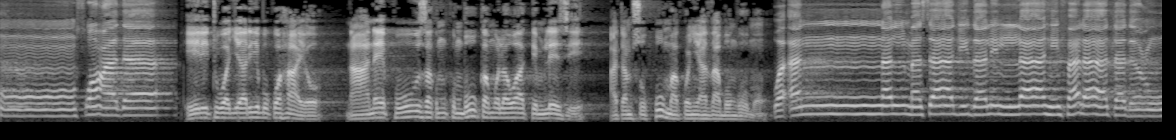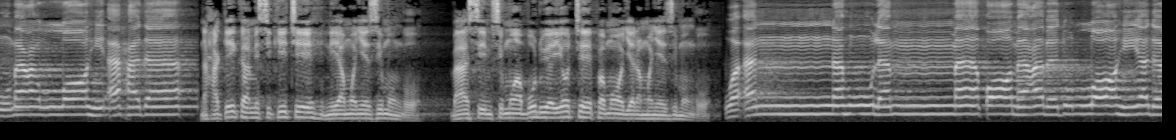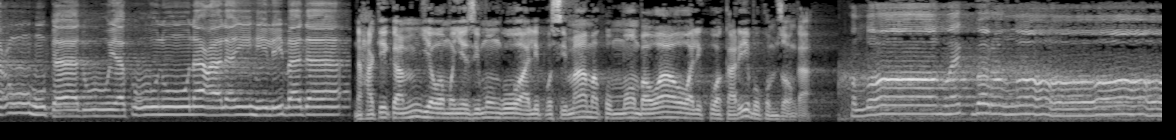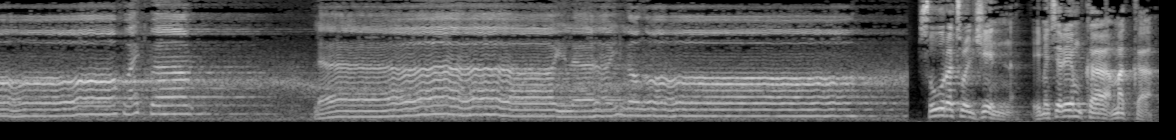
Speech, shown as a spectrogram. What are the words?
صعدا ili tuwajaribu kwa hayo na anayepuuza kumkumbuka Mola wake mlezi atamsukuma kwenye adhabu ngumu. Wa anna almasajida lillahi fala tad'u ma'a Allahi ahada, na hakika misikiti ni ya Mwenyezi Mungu basi msimuabudu yeyote pamoja na Mwenyezi Mungu. Wa annahu lamma qama Abdullah yad'uhu kadu yakununa alayhi libada, na hakika mja wa Mwenyezi Mungu aliposimama kumomba wao walikuwa karibu kumzonga. Allahu akbar, Allahu akbar, la ilaha illa Allah Suratul Jin imeteremka maka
